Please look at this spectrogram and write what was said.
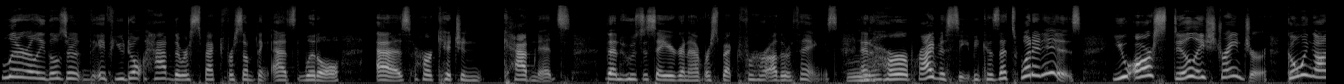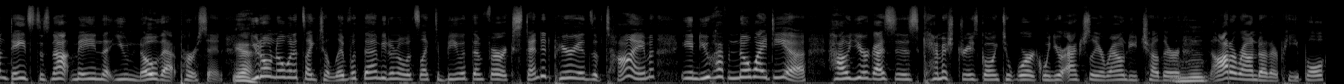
literally those are if you don't have the respect for something as little as her kitchen cabinets, then who's to say you're going to have respect for her other things and mm-hmm. her privacy because that's what it is. You are still a stranger. Going on dates does not mean that you know that person. Yeah. You don't know what it's like to live with them. You don't know what it's like to be with them for extended periods of time. And you have no idea how your guys' chemistry is going to work when you're actually around each other, mm-hmm. not around other people,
